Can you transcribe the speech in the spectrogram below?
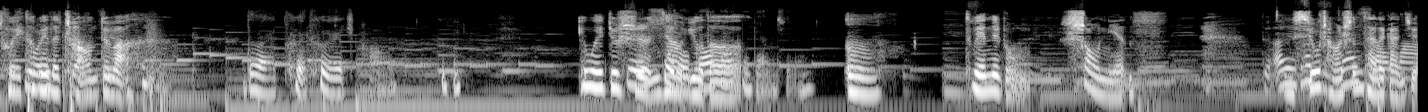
腿特别的长，对吧？对，腿特别长。因为就是你像有的感觉，嗯，特别那种少年，对，而且修长身材的感觉。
